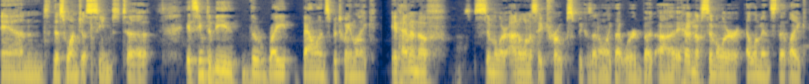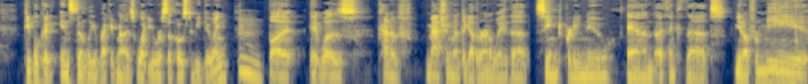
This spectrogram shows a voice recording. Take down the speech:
and this one just seemed to it seemed to be the right balance between like it had enough similar i don't want to say tropes because i don't like that word but uh, it had enough similar elements that like people could instantly recognize what you were supposed to be doing Mm. but it was kind of mashing them together in a way that seemed pretty new and i think that you know for me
